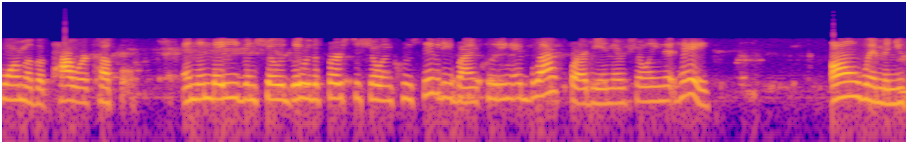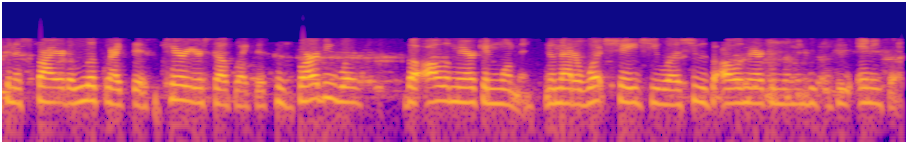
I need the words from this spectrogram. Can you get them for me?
form of a power couple. And then they even showed they were the first to show inclusivity by including a black Barbie and they're showing that hey, all women you can aspire to look like this, carry yourself like this because Barbie was the all-American woman. No matter what shade she was, she was the all-American woman who could do anything.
